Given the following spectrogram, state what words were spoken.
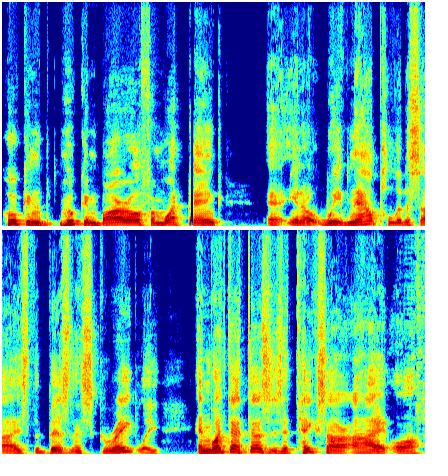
who can who can borrow from what bank. Uh, you know, we've now politicized the business greatly, and what that does is it takes our eye off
